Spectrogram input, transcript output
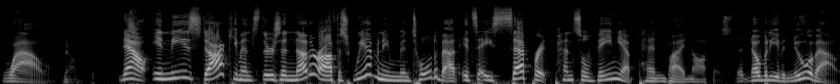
wow. Now, in these documents, there's another office we haven't even been told about. It's a separate Pennsylvania Penn Biden office that nobody even knew about.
